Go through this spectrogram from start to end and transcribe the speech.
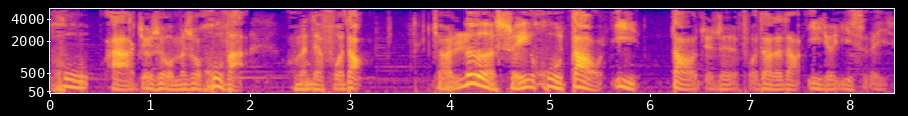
护啊，就是我们说护法我们的佛道，叫乐随护道义。道就是佛道的道，义就意思的意思。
